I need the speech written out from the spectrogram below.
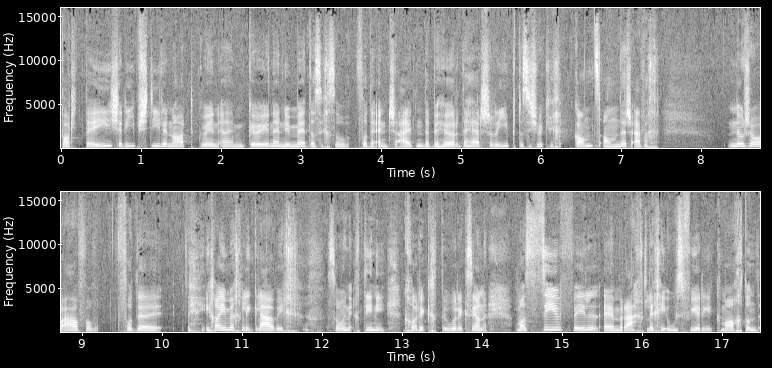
Parteischreibstilenart gewöhnen, ähm, gewöhnen. Nicht mehr, dass ich so von den entscheidenden Behörden her schreibe. Das ist wirklich ganz anders. Einfach nur schon auch von, von der ich habe immer ein bisschen, glaube ich, so wie ich deine Korrekturen gesehen massiv viel ähm, rechtliche Ausführungen gemacht und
